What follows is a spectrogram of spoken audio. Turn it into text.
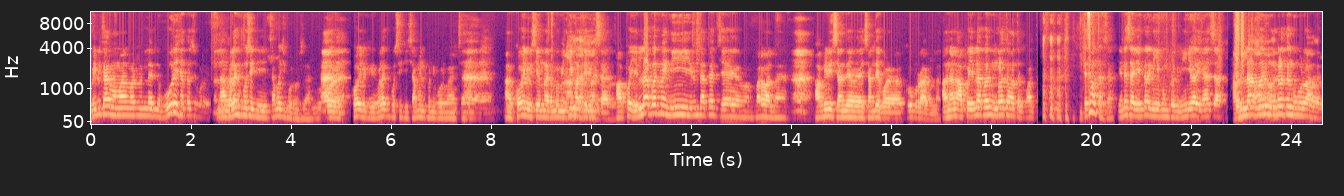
வீட்டுக்கார மாமா மட்டும் இல்லை இந்த ஊரே சந்தோஷப்படுவேன். நான் விளக்கு பூசைக்கு சமைச்சு போடுவேன் சார். கோ- கோயிலுக்கு விளக்கு பூசைக்கு சமையல் பண்ணி போடுவேன் சார். கோயில் விஷயம்னா ரொம்ப முக்கியமா தெரியும் சார். அப்போ எல்லா பேருமே நீ இருந்தா தான் சே- பரவாயில்ல ஆ, அப்படின்னு சந்தே சந்தே கூப்பிடுறாங்கல்ல. அதனால அப்போ எல்லா பேரும் உங்களை தான் வாழ்த்து வாழ்த்து. நிஜமாத்தா சார்? என்ன சார் எங்களை நீங்க கும்பிடுறீங்க? நீங்க வேற ஏன் சார்? எல்லா பேரும் உங்களை தான் கும்பிடுவாங்க. அவர்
